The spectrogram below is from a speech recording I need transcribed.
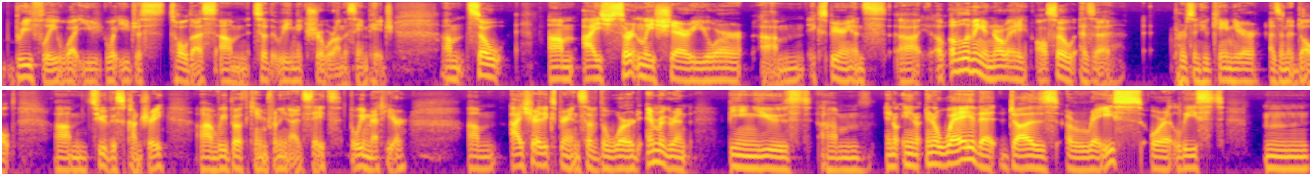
briefly what you what you just told us, um, so that we make sure we're on the same page. Um, so. Um, I certainly share your um, experience uh, of, living in Norway, also as a person who came here as an adult um, to this country. we both came from the United States, but we met here. I share the experience of the word immigrant being used um, in, in, in, a way that does erase or at least um,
